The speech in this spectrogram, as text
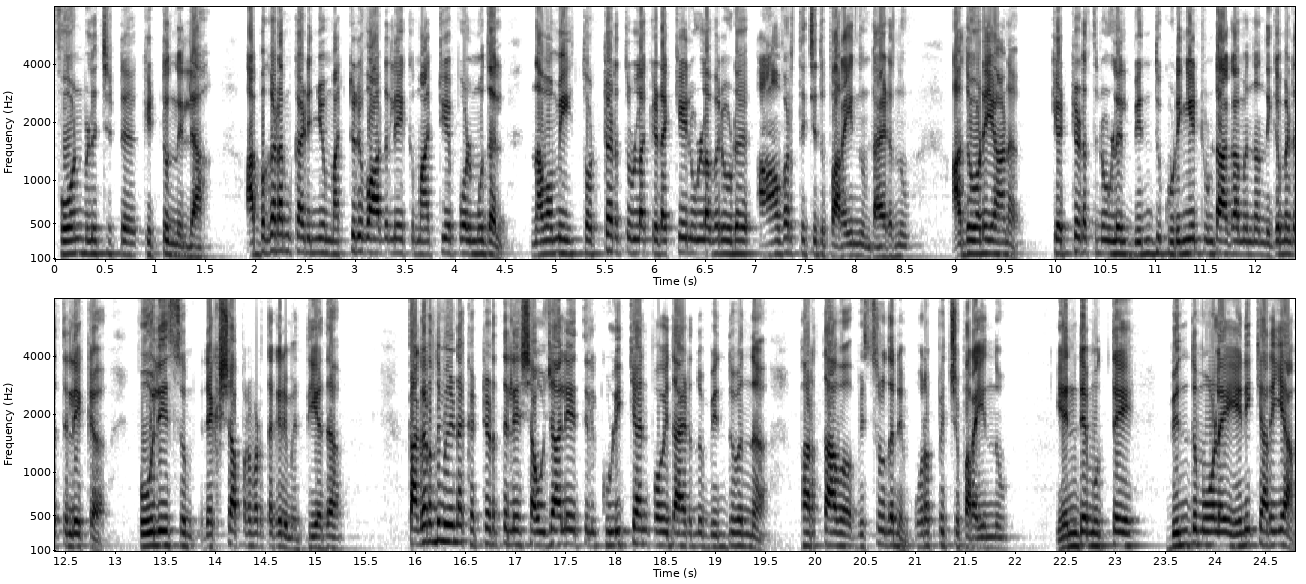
ഫോൺ വിളിച്ചിട്ട് കിട്ടുന്നില്ല. അപകടം കഴിഞ്ഞു മറ്റൊരു വാർഡിലേക്ക് മാറ്റിയപ്പോൾ മുതൽ നവമി തൊട്ടടുത്തുള്ള കിടക്കയിലുള്ളവരോട് ആവർത്തിച്ചത് പറയുന്നുണ്ടായിരുന്നു. അതോടെയാണ് കെട്ടിടത്തിനുള്ളിൽ ബിന്ദു കുടുങ്ങിയിട്ടുണ്ടാകാമെന്ന നിഗമനത്തിലേക്ക് പോലീസും രക്ഷാപ്രവർത്തകരും എത്തിയത്. തകർന്നു വീണ കെട്ടിടത്തിലെ ശൗചാലയത്തിൽ കുളിക്കാൻ പോയതായിരുന്നു ബിന്ദുവെന്ന് ഭർത്താവ് വിശ്രുതനും ഉറപ്പിച്ചു പറയുന്നു. എന്റെ മുത്തേ ബിന്ദുമോളെ എനിക്കറിയാം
